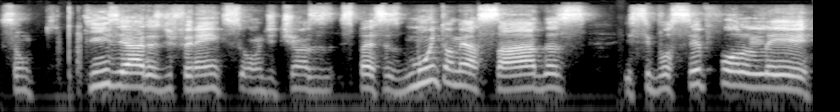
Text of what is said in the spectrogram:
são 15 áreas diferentes onde tinham as espécies muito ameaçadas. E se você for ler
